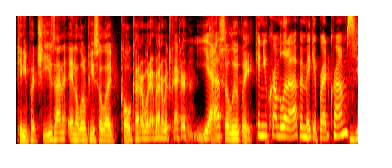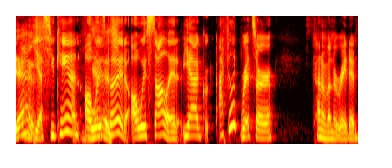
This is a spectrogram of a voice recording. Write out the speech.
Can you put cheese on it and a little piece of like cold cut or whatever on a Ritz cracker? Yeah. Absolutely. Can you crumble it up and make it breadcrumbs? Yes. Yes, you can. Always Yes. good. Always solid. Yeah, gr- I feel like Ritz are kind of underrated.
